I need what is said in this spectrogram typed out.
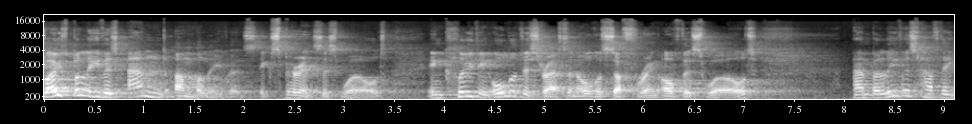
Both believers and unbelievers experience this world including all the distress and all the suffering of this world. And believers have the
